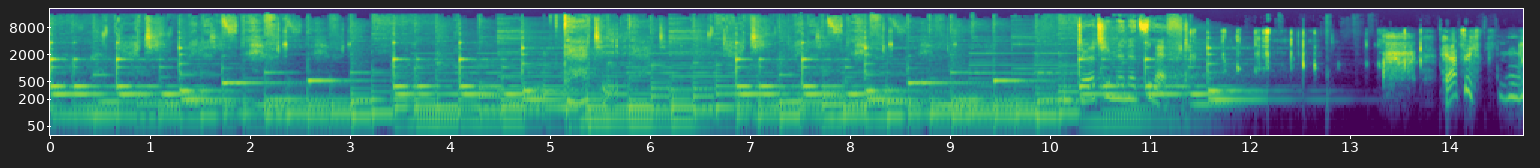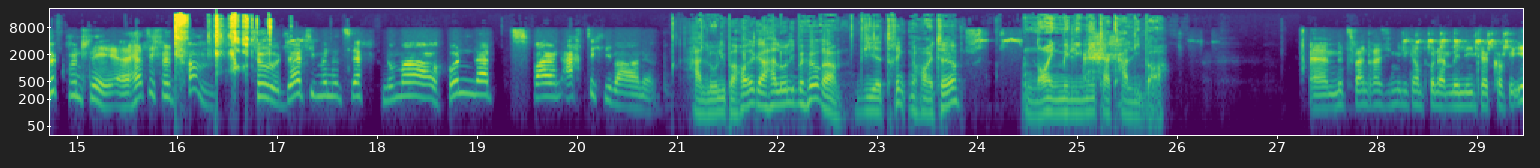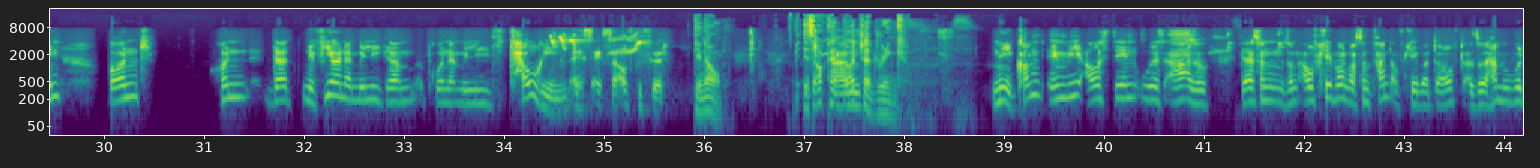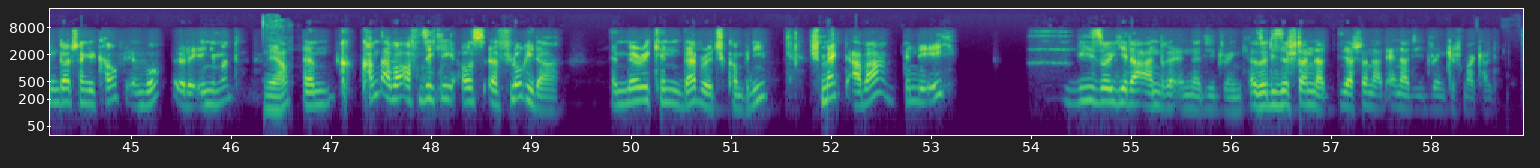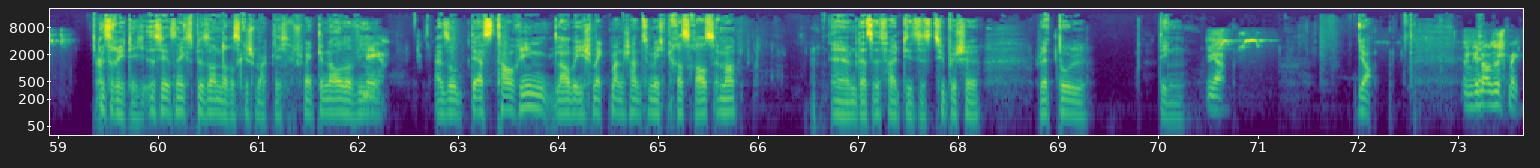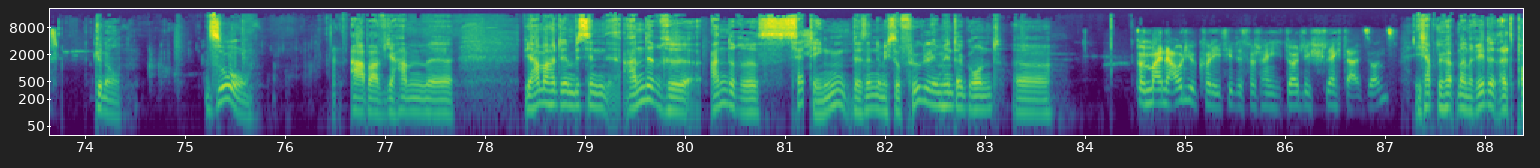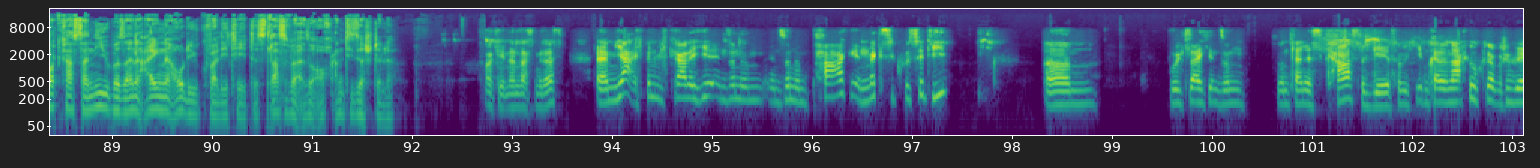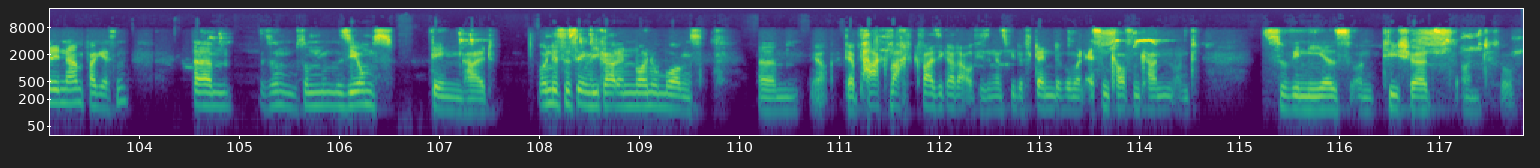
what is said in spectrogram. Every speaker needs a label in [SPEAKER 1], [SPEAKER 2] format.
[SPEAKER 1] Dirty Minutes Left.
[SPEAKER 2] Herzlichen Glückwunsch, nee, äh, herzlich willkommen zu Dirty Minutes Left Nummer 182, lieber Arne.
[SPEAKER 3] Hallo, lieber Holger, hallo, liebe Hörer. Wir trinken heute 9 mm Kaliber.
[SPEAKER 2] Äh, mit 32 Milligramm pro 100 Milliliter Koffein und 100, ne, 400 Milligramm pro 100 Milliliter Taurin ist extra aufgeführt.
[SPEAKER 3] Genau. Ist auch kein
[SPEAKER 2] Ähm,
[SPEAKER 3] deutscher Drink.
[SPEAKER 2] Nee, kommt irgendwie aus den USA. Also da ist so ein, so ein Aufkleber und auch so ein Pfandaufkleber drauf. Also haben wir wohl in Deutschland gekauft irgendwo oder irgendjemand.
[SPEAKER 3] Ja.
[SPEAKER 2] Ähm, kommt aber offensichtlich aus äh, Florida. American Beverage Company. Schmeckt aber, finde ich, wie so jeder andere Energy Drink. Also diese Standard, dieser Standard Energy Drink Geschmack halt.
[SPEAKER 3] Ist richtig. Ist jetzt nichts Besonderes geschmacklich. Schmeckt genauso wie.
[SPEAKER 2] Nee.
[SPEAKER 3] Also das Taurin, glaube ich, schmeckt man schon ziemlich krass raus immer. Ähm, das ist halt dieses typische Red Bull Ding.
[SPEAKER 2] Ja.
[SPEAKER 3] Ja.
[SPEAKER 2] Und genauso schmeckt's.
[SPEAKER 3] Genau. So. Aber wir haben, äh, wir haben heute ein bisschen andere, anderes Setting. Da sind nämlich so Vögel im Hintergrund. Äh,
[SPEAKER 2] Und meine Audioqualität ist wahrscheinlich deutlich schlechter als sonst.
[SPEAKER 3] ich habe gehört, man redet als Podcaster nie über seine eigene Audioqualität. Das lassen wir also auch an dieser Stelle.
[SPEAKER 2] Okay, dann lassen wir das. Ähm, ja, ich bin nämlich gerade hier in so einem, in so einem Park in Mexico City, ähm, wo ich gleich in so ein, so ein kleines Castle gehe. Das habe ich eben gerade nachgeguckt, aber schon wieder den Namen vergessen. Ähm, so ein, so ein Museumsding halt. Und es ist irgendwie gerade 9 Uhr morgens. Ähm, ja, der Park wacht quasi gerade auf. Hier sind ganz viele Stände, wo man Essen kaufen kann und Souvenirs und T-Shirts und so.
